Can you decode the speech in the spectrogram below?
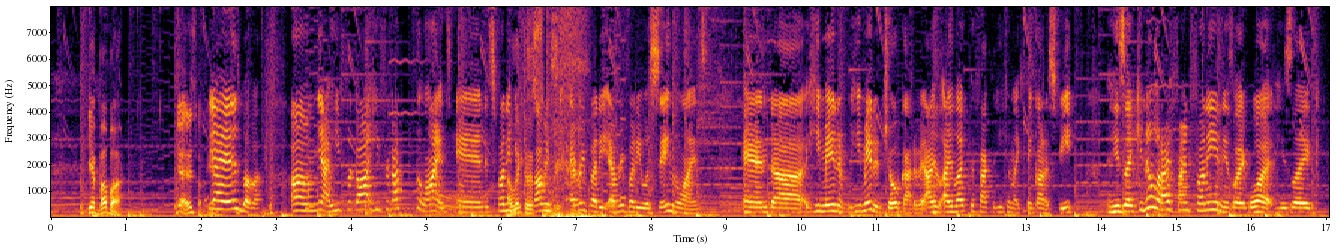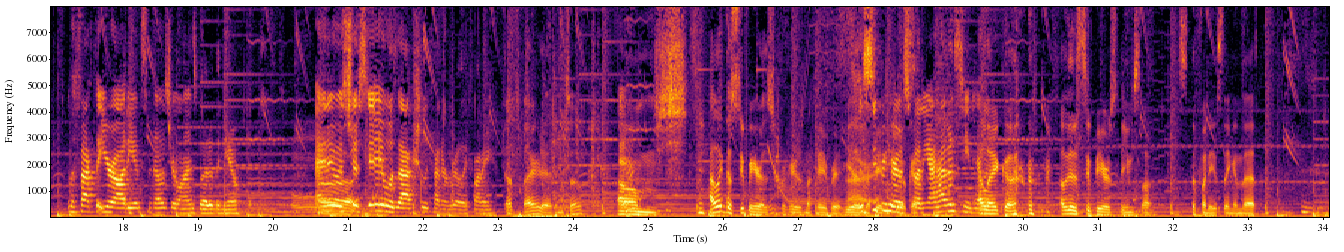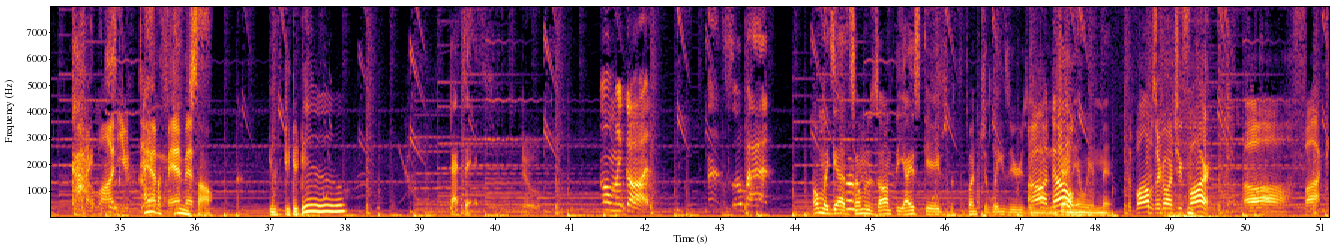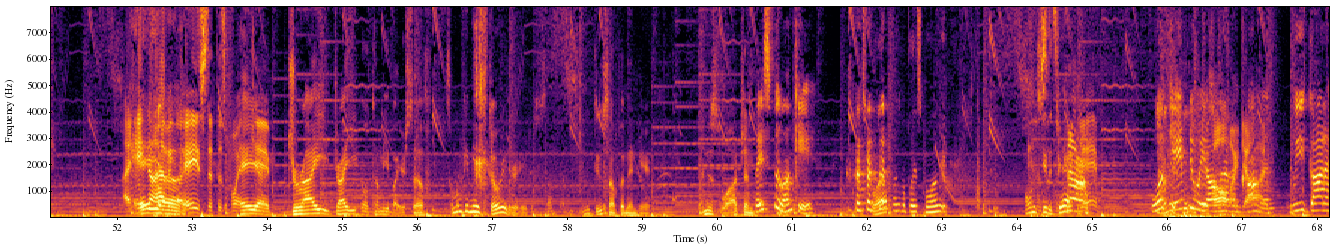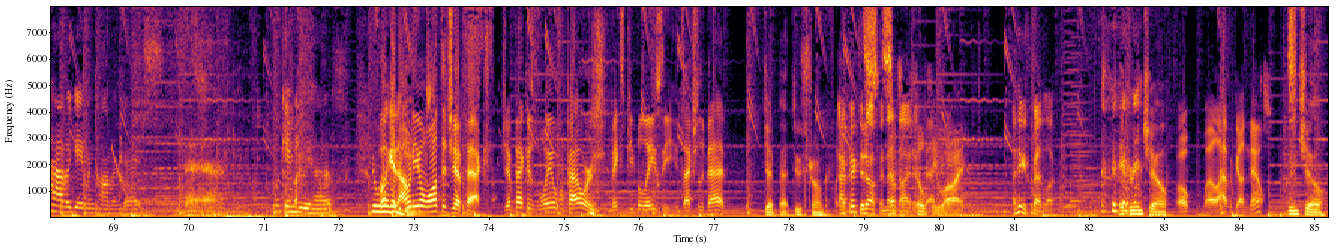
yeah, Bubba. yeah, it is Pablo. Yeah, it is Bubba. Um, yeah, he forgot. He forgot the lines, and it's funny I like because the obviously secret. everybody, everybody was saying the lines, and uh, he made a, he made a joke out of it. I, I like the fact that he can like think on his feet, and he's like, you know what I find funny, and he's like, what? He's like, the fact that your audience knows your lines better than you, and it was Uh, just, it was actually kind of really funny. Shots fired at himself. Um, I like the superhero. The superhero is my favorite. He the is my favorite superhero is joke. funny. I haven't seen him. I like uh, I like the superhero's theme song. It's the funniest thing in that. Come on, you I have damn a theme mammoth. song. Do do do do. That's it. No. oh my god, that's so bad. Oh my god, someone is on the ice caves with a bunch of lasers and Oh, no. giant alien men. The bombs are going too far. Oh, fuck. I hate Hey, not having uh, paste at this point in the Hey, game. uh, dry, dry eagle, tell me about yourself. Someone give me a story to read or something. Let me do something in here. I'm just watching. Play Spelunky. what? I'm gonna play Spelunky. I want to see the It's a chat. game. What game do we all Oh have in God. common? We gotta have a game in common, guys. Nah. What game do we have? Fuck it, I don't even want the jetpack. Jetpack is way overpowered. It makes people lazy. It's actually bad. Jetpack too strong. I picked it up and then That's a died. filthy lie. I think it's bad luck. Hey, Green Shell. Oh, well, I have a gun now. Green Shell.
